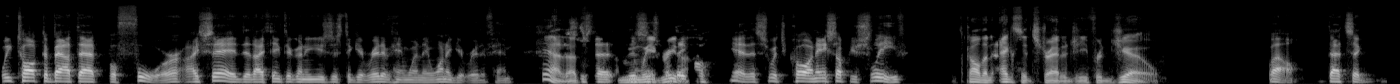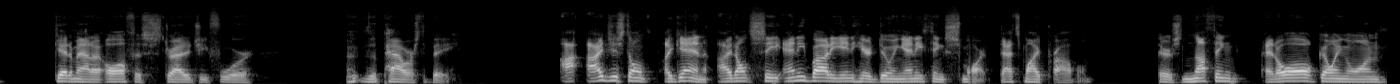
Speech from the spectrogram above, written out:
we talked about that before. I said that I think they're going to use this to get rid of him when they want to get rid of him. Yeah, This that's is the- I mean, we agree. call- yeah, that's what you call an ace up your sleeve. It's called an exit strategy for Joe. Well, that's a get him out of office strategy for the powers to be. I, I just don't, again, I don't see anybody in here doing anything smart. That's my problem. There's nothing at all going on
